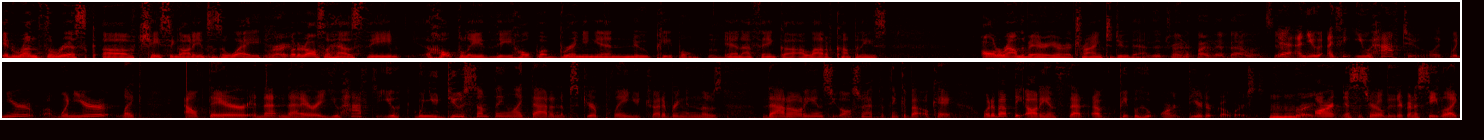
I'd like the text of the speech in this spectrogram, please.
It runs the risk of chasing audiences away, Right. but it also has the, hopefully, the hope of bringing in new people. Mm-hmm. And I think uh, a lot of companies all around the Bay Area are trying to do that. They're trying to find that balance. Yeah, and you, I think you have to like when you're when you're like out there in that in that area, you have to you when you do something like that, an obscure play, and you try to bring in those that audience. You also have to think about okay, what about the audience that of people who aren't theater goers, mm-hmm. who Right. aren't necessarily they're going to see like.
